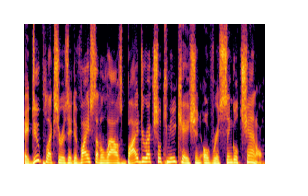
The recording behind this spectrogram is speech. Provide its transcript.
A duplexer is a device that allows bidirectional communication over a single channel.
